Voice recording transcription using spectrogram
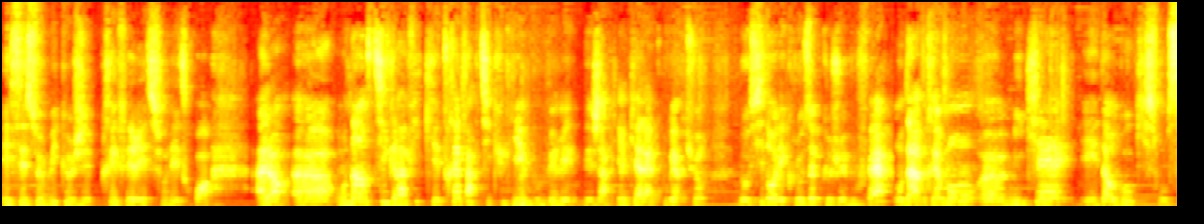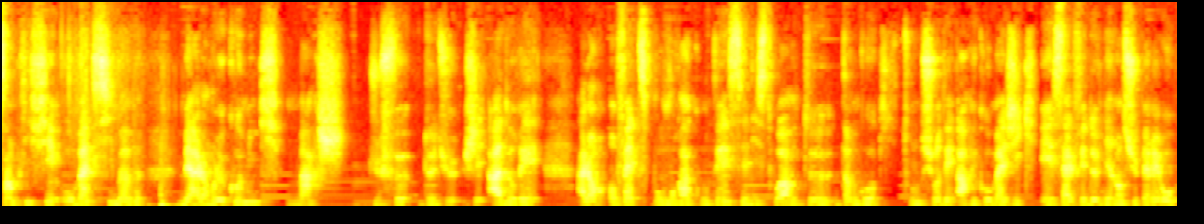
et c'est celui que j'ai préféré sur les trois. Alors, euh, on a un style graphique qui est très particulier, vous le verrez déjà rien qu'à la couverture, mais aussi dans les close-up que je vais vous faire. On a vraiment euh, Mickey et Dingo qui sont simplifiés au maximum, mais alors le comique marche du feu de Dieu. J'ai adoré. Alors en fait, pour vous raconter, c'est l'histoire de Dingo qui tombe sur des haricots magiques et ça le fait devenir un super-héros.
